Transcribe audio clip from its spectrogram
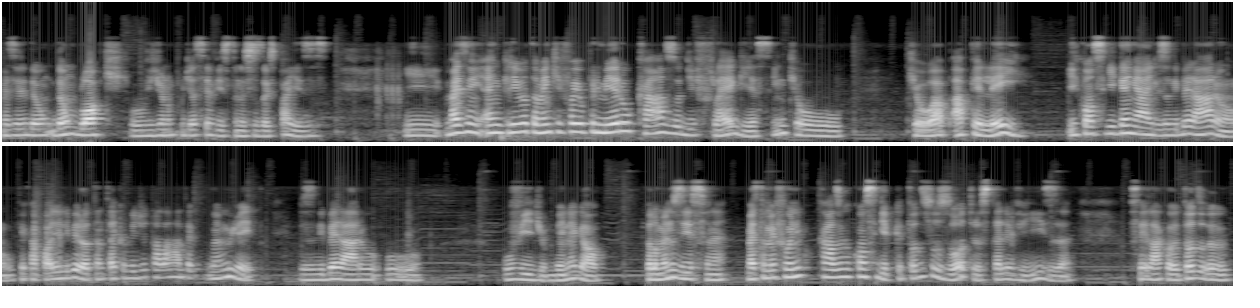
Mas ele deu, deu um block. O vídeo não podia ser visto nesses dois países. E, mas é, é incrível também que foi o primeiro caso de flag, assim, que eu, que eu apelei e consegui ganhar. Eles liberaram, o PK liberou, tanto é que o vídeo tá lá do mesmo jeito. Eles liberaram o, o, o vídeo, bem legal. Pelo menos isso, né? Mas também foi o único caso que eu consegui, porque todos os outros, Televisa, sei lá, todo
